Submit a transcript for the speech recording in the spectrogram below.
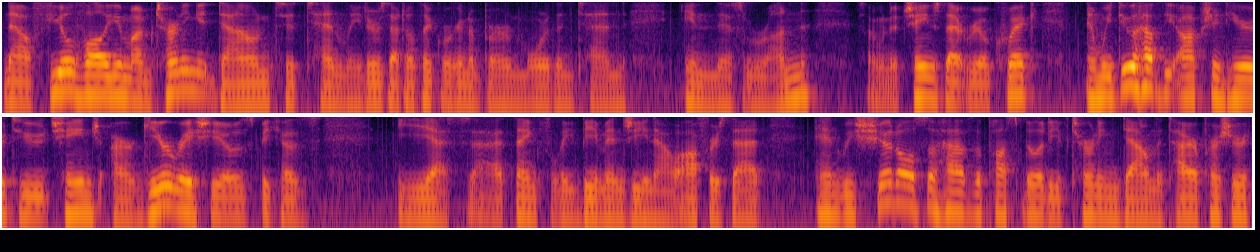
Now, fuel volume, I'm turning it down to 10 liters. I don't think we're going to burn more than 10 in this run. So I'm going to change that real quick. And we do have the option here to change our gear ratios because, yes, uh, thankfully BeamNG now offers that. And we should also have the possibility of turning down the tire pressure.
